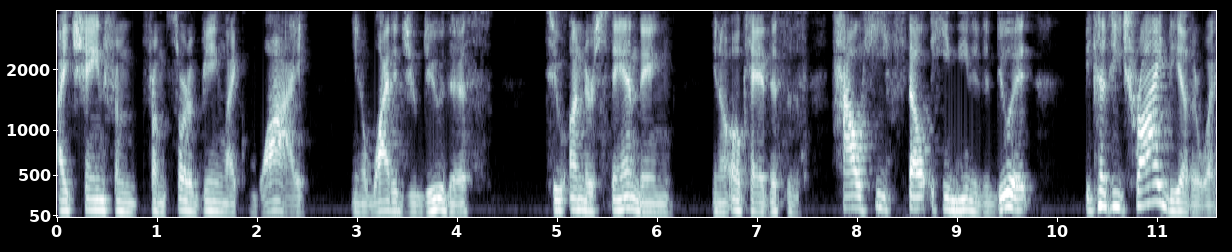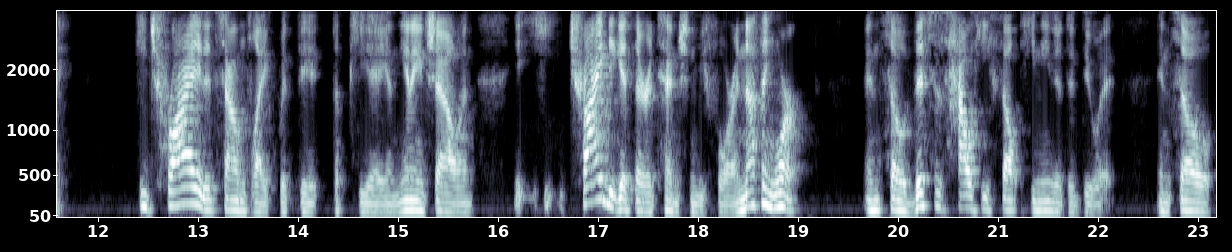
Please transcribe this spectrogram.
I changed from from sort of being like why, you know, why did you do this, to understanding, you know, okay, this is how he felt he needed to do it because he tried the other way. He tried, it sounds like, with the, the PA and the NHL, and he tried to get their attention before, and nothing worked. And so this is how he felt he needed to do it. And so,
